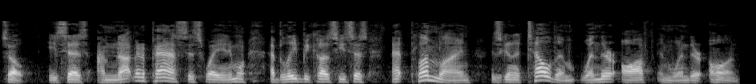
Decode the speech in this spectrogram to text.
So, he says, I'm not going to pass this way anymore. I believe because he says that plumb line is going to tell them when they're off and when they're on.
